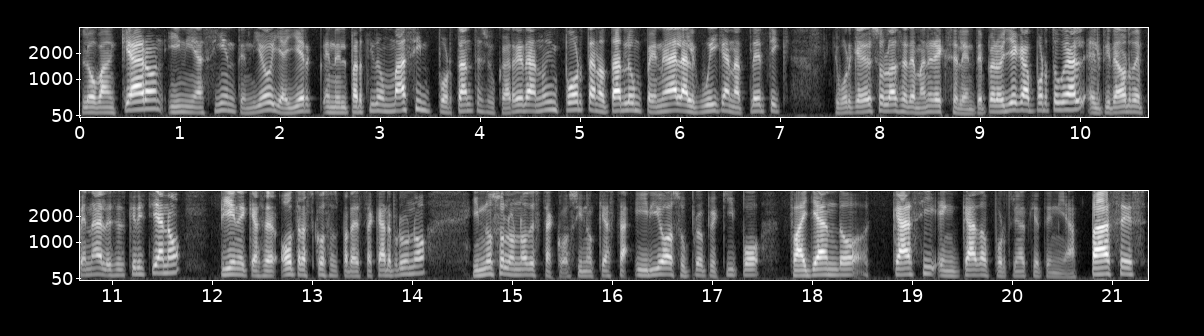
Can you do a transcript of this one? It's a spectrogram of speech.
lo banquearon y ni así entendió. Y ayer en el partido más importante de su carrera, no importa anotarle un penal al Wigan Athletic, porque eso lo hace de manera excelente. Pero llega a Portugal, el tirador de penales es Cristiano, tiene que hacer otras cosas para destacar Bruno. Y no solo no destacó, sino que hasta hirió a su propio equipo, fallando casi en cada oportunidad que tenía. Pases,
